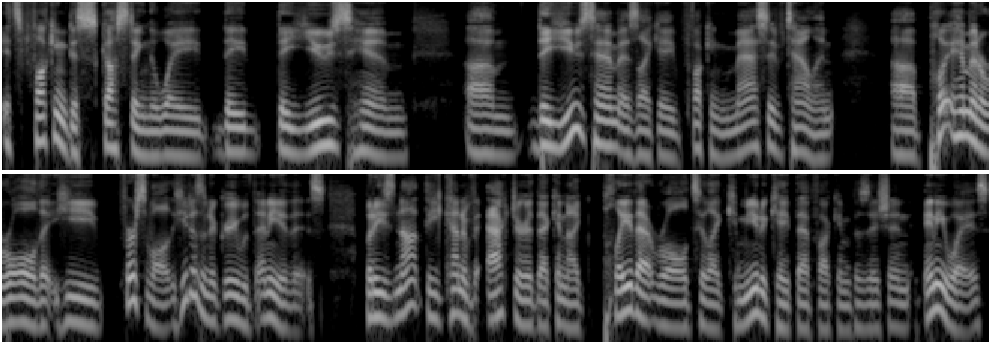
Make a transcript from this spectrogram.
it's fucking disgusting the way they they used him um they used him as like a fucking massive talent uh put him in a role that he first of all he doesn't agree with any of this but he's not the kind of actor that can like play that role to like communicate that fucking position anyways.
